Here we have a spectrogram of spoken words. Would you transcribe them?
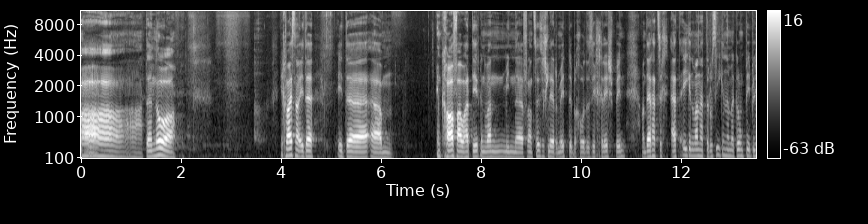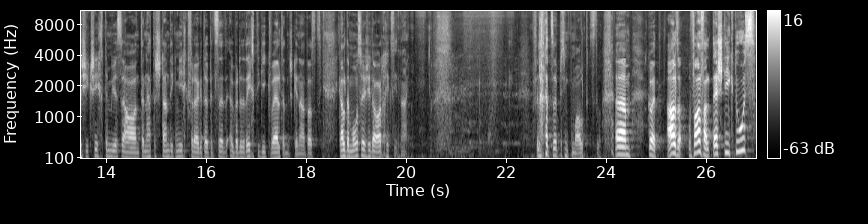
ah, der Noah. Ich weiß noch, in der, in der ähm, im KV hat irgendwann mein äh, Französischlehrer mitbekommen, dass ich Christ bin. Und er hat sich, hat, irgendwann hat er aus irgendeinem Grund biblische Geschichten müssen haben. Und dann hat er ständig mich gefragt, ob, ob er den richtigen gewählt hat. Das ist genau das. Gell, der Mose war in der Arche. Nein. Vielleicht hat es etwas mit dem Alter zu tun. Ähm, gut, also, auf jeden Fall, der steigt aus.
